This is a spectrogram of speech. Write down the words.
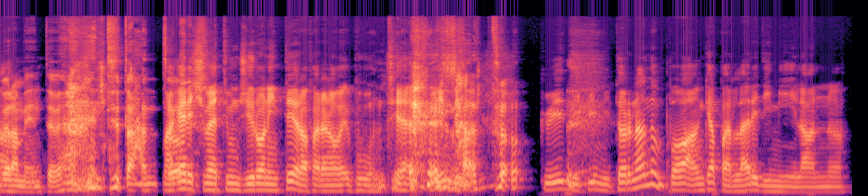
veramente veramente tanto magari ci metti un girone intero a fare 9 punti eh. quindi, esatto quindi, quindi tornando un po' anche a parlare di Milan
